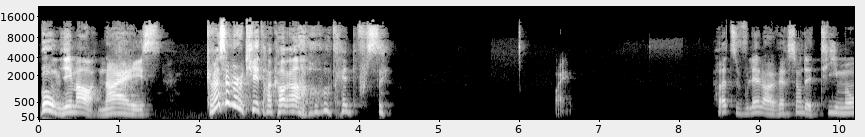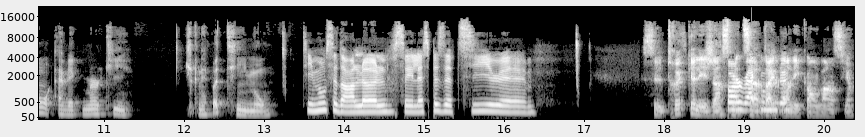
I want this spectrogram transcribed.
Boum, il est mort. Nice. Comment ça, Murky est encore en haut en train de pousser? Ouais. Ah, tu voulais leur version de Timo avec Murky. Je connais pas Timo. Timo, c'est dans LOL. C'est l'espèce de petit. euh, C'est le truc que les gens se mettent sa tête là. dans les conventions.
